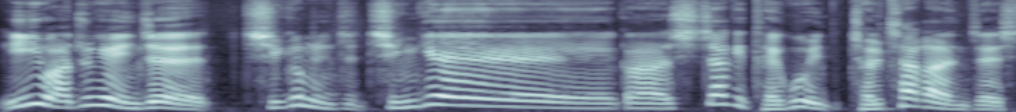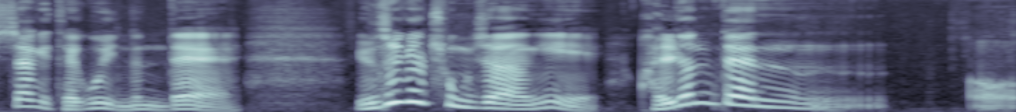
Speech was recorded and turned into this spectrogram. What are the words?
이 와중에 이제 지금 이제 징계가 시작이 되고 절차가 이제 시작이 되고 있는데 윤석열 총장이 관련된 어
